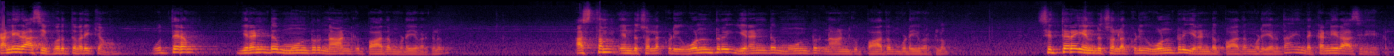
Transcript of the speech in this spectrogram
கன்னிராசி பொறுத்த வரைக்கும் உத்திரம் இரண்டு மூன்று நான்கு பாதம் உடையவர்களும் அஸ்தம் என்று சொல்லக்கூடிய ஒன்று இரண்டு மூன்று நான்கு பாதம் உடையவர்களும் சித்திரை என்று சொல்லக்கூடிய ஒன்று இரண்டு பாதம் உடையவர் தான் இந்த கன்னிராசினியர்கள்.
